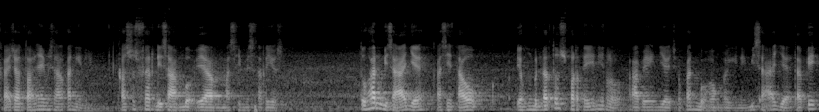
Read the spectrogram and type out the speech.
Kayak contohnya misalkan ini kasus Verdi Sambo yang masih misterius. Tuhan bisa aja kasih tahu yang benar tuh seperti ini loh apa yang dia ucapkan bohong kayak gini. Bisa aja tapi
